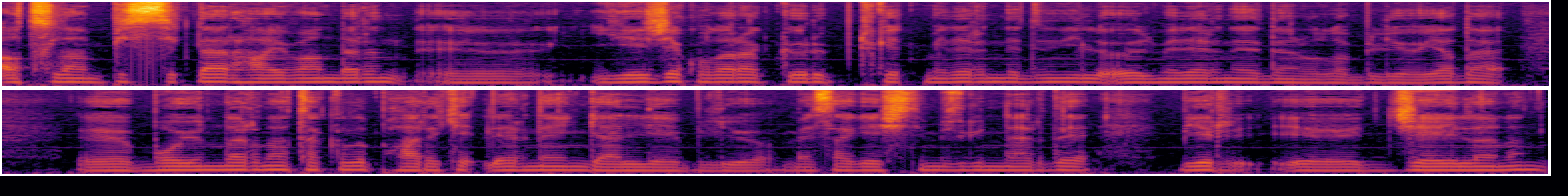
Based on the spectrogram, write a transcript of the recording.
atılan pislikler hayvanların e, yiyecek olarak görüp tüketmeleri nedeniyle ölmeleri neden olabiliyor ya da e, boyunlarına takılıp hareketlerini engelleyebiliyor. Mesela geçtiğimiz günlerde bir e, ceylanın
